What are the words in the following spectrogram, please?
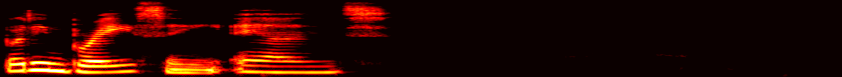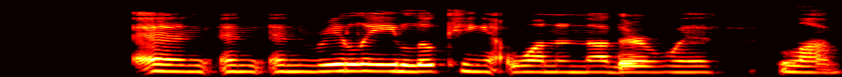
but embracing and and and and really looking at one another with love.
